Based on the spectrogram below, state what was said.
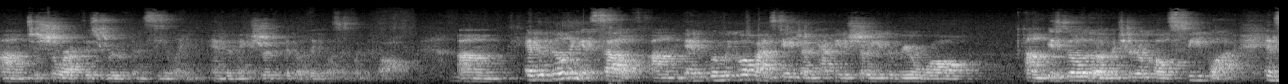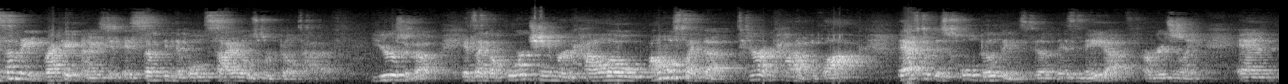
um, to shore up this roof and ceiling and to make sure that the building wasn't. Um, And the building itself, um, and when we go up on stage, I'm happy to show you the rear wall, um, is built of a material called speed block. And somebody recognized it as something that old silos were built out of years ago. It's like a four-chambered hollow, almost like a terracotta block. That's what this whole building is, is made of originally. And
